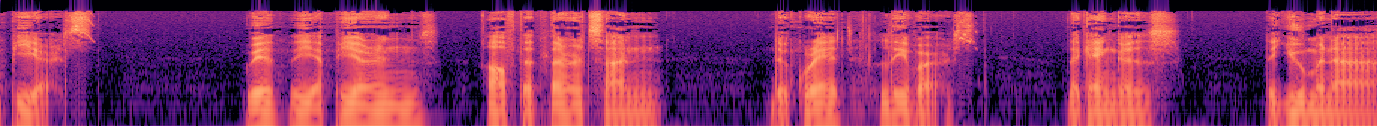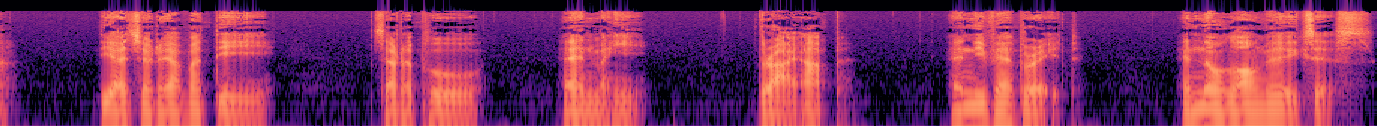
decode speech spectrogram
appears with the appearance of the third sun the great rivers the Ganges the Yamuna the Acharyavati Sarapu and Mahi dry up and evaporate and no longer exist.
